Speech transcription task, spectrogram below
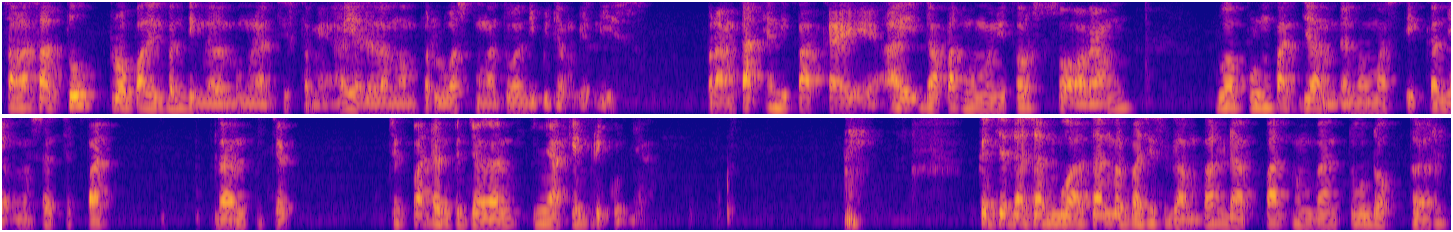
Salah satu pro paling penting dalam penggunaan sistem AI adalah memperluas pengetahuan di bidang medis. Perangkat yang dipakai AI dapat memonitor seseorang 24 jam dan memastikan diagnosa cepat dan cepat dan penjagaan penyakit berikutnya. Kecerdasan buatan berbasis gambar dapat membantu dokter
